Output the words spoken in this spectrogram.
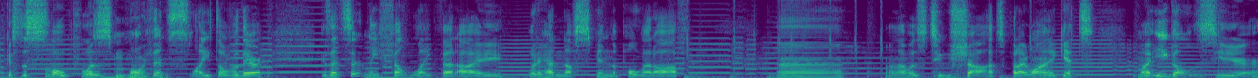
I guess the slope was more than slight over there, because that certainly felt like that I would have had enough spin to pull that off. Uh, well, that was two shots, but I want to get my eagles here.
